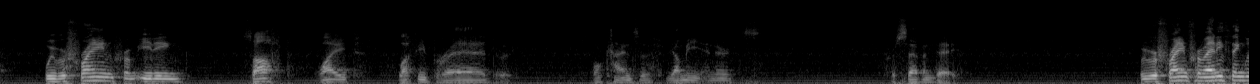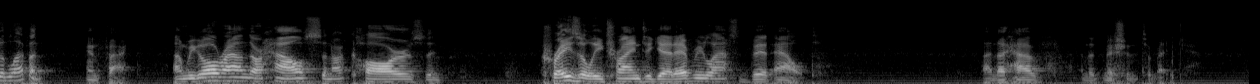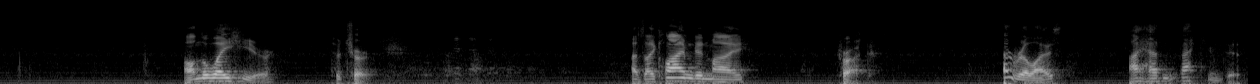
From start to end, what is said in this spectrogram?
we refrain from eating soft, white, fluffy bread with all kinds of yummy innards for seven days. We refrain from anything with leaven, in fact. And we go around our house and our cars and crazily trying to get every last bit out. And I have an admission to make. On the way here to church, as I climbed in my truck, I realized I hadn't vacuumed it.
